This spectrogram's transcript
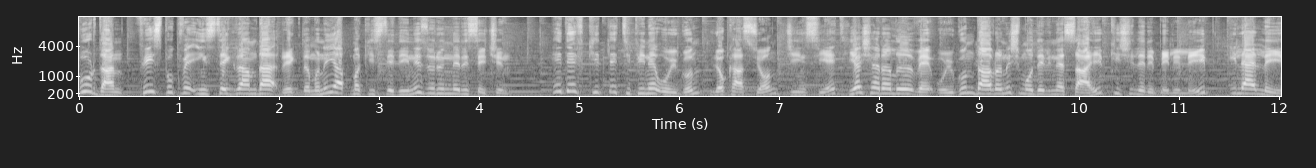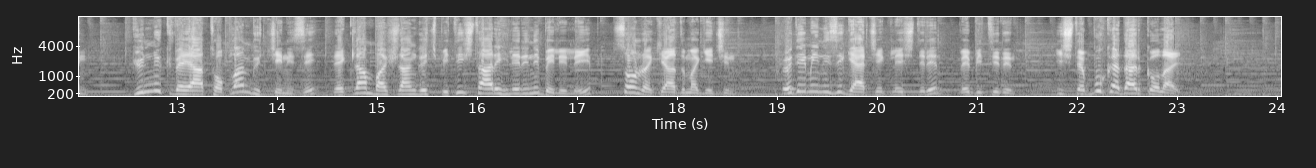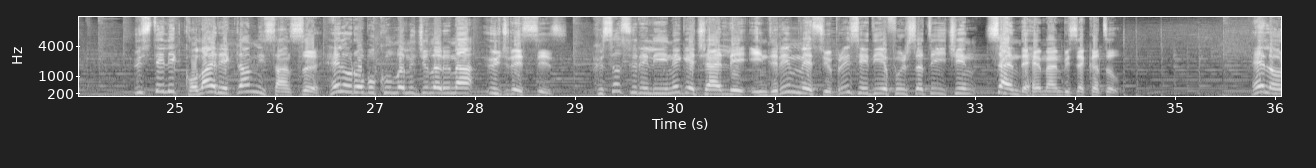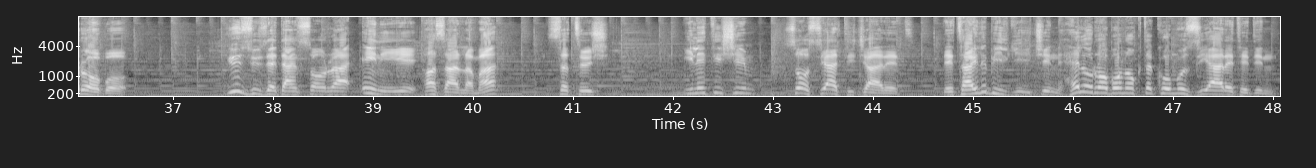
Buradan Facebook ve Instagram'da reklamını yapmak istediğiniz ürünleri seçin. Hedef kitle tipine uygun, lokasyon, cinsiyet, yaş aralığı ve uygun davranış modeline sahip kişileri belirleyip ilerleyin. Günlük veya toplam bütçenizi, reklam başlangıç bitiş tarihlerini belirleyip sonraki adıma geçin. Ödemenizi gerçekleştirin ve bitirin. İşte bu kadar kolay. Üstelik kolay reklam lisansı Hello Robo kullanıcılarına ücretsiz. Kısa süreliğine geçerli indirim ve sürpriz hediye fırsatı için sen de hemen bize katıl. Hello Robo. Yüz yüzeden sonra en iyi pazarlama, satış, iletişim, sosyal ticaret. Detaylı bilgi için hellorobo.com'u ziyaret edin.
